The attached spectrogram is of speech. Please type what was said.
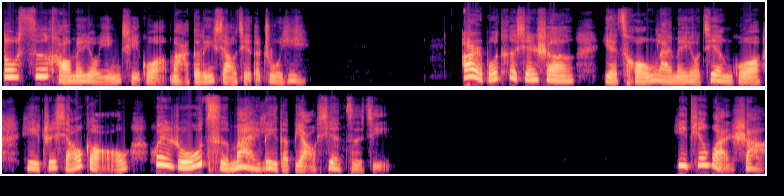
都丝毫没有引起过马德琳小姐的注意。阿尔伯特先生也从来没有见过一只小狗会如此卖力的表现自己。一天晚上，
